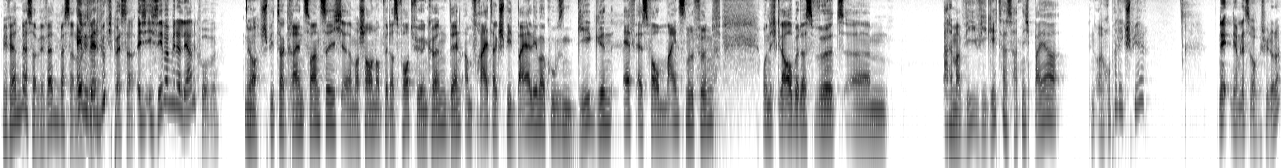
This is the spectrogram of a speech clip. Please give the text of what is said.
Wir werden besser, wir werden besser, Ey, wir Leute. werden wirklich besser. Ich, ich sehe bei mir eine Lernkurve. Ja, Spieltag 23. Äh, mal schauen, ob wir das fortführen können. Denn am Freitag spielt Bayer Leverkusen gegen FSV Mainz 05. Und ich glaube, das wird. Ähm, warte mal, wie, wie geht das? Hat nicht Bayer ein Europa League-Spiel? Ne, die haben letzte Woche gespielt, oder?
